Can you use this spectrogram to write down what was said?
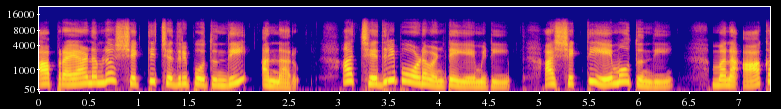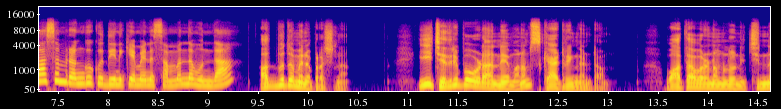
ఆ ప్రయాణంలో శక్తి చెదిరిపోతుంది అన్నారు. ఆ చెదిరిపోవడం అంటే ఏమిటి? ఆ శక్తి ఏమవుతుంది? మన ఆకాశం రంగుకు దీనికేమైనా సంబంధం ఉందా? అద్భుతమైన ప్రశ్న. ఈ చెదిరిపోవడాన్నే మనం స్కాటరింగ్ అంటాం. వాతావరణంలోని చిన్న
